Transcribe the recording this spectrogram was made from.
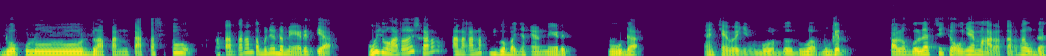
28 ke atas itu rata-rata kan temennya udah married ya gue juga gak tahu nih sekarang anak-anak juga banyak yang married muda yang ceweknya umur 22 mungkin kalau gue lihat sih cowoknya emang rata-rata udah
